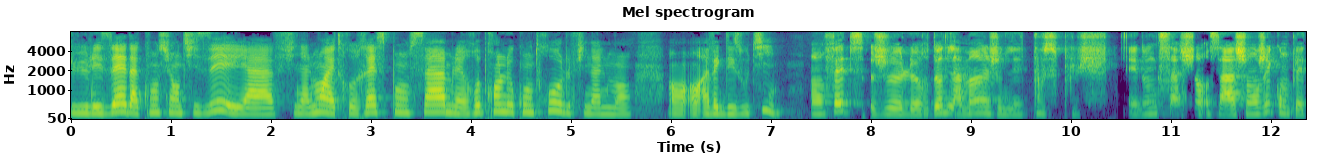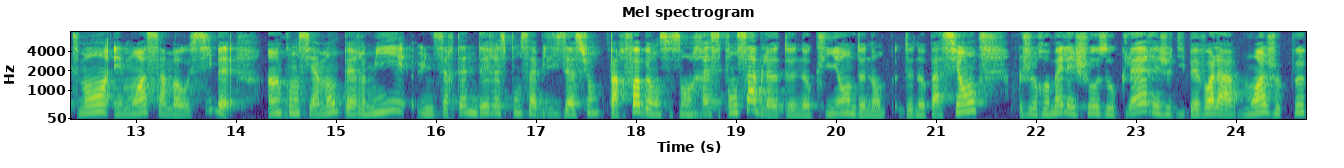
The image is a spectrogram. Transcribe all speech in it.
les aides à conscientiser et à finalement être responsable et reprendre le contrôle finalement avec des outils. En fait, je leur donne la main et je ne les pousse plus. Et donc ça, a changé complètement et moi ça m'a aussi ben, inconsciemment permis une certaine déresponsabilisation. Parfois ben, on se sent responsable de nos clients, de nos, de nos patients. Je remets les choses au clair et je dis ben voilà, moi je peux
